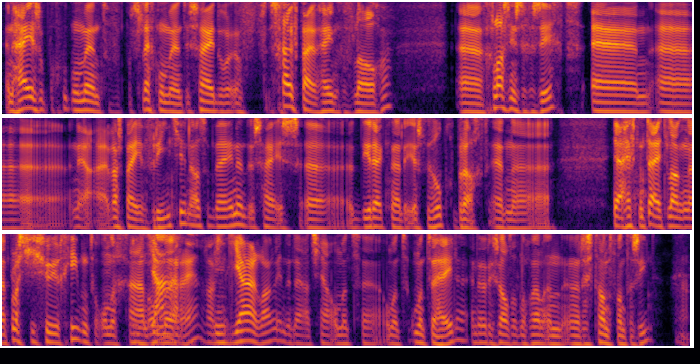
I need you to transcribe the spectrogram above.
En hij is op een goed moment, of op een slecht moment... is hij door een schuifpui heen gevlogen... Uh, glas in zijn gezicht. En uh, nou ja, hij was bij een vriendje, notabene. Dus hij is uh, direct naar de eerste hulp gebracht. En ja, heeft een tijd lang plastische chirurgie moeten ondergaan. Een jaar, om, hè? Een jaar lang, inderdaad, ja, om, het, om, het, om het te helen. En er is altijd nog wel een, een restant van te zien. Ja.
